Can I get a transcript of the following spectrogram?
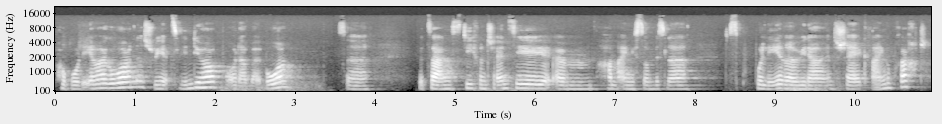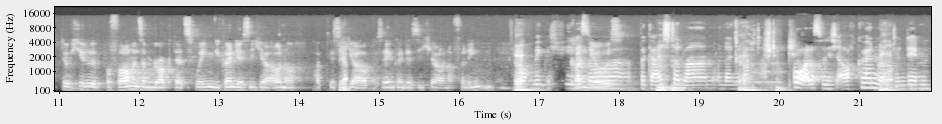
populärer geworden ist, wie jetzt Lindy Hop oder Balboa. Also, ich würde sagen, Steve und Chancy ähm, haben eigentlich so ein bisschen Populäre wieder ins Shake reingebracht. Durch ihre Performance am Rock That Swing, die könnt ihr sicher auch noch, habt ihr sicher ja. auch gesehen, könnt ihr sicher auch noch verlinken. Ja. Auch wirklich viele Grandios. so begeistert mhm. waren und dann gedacht ja, haben, stimmt. boah, das will ich auch können. Und in dem,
